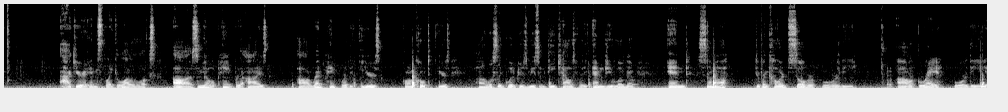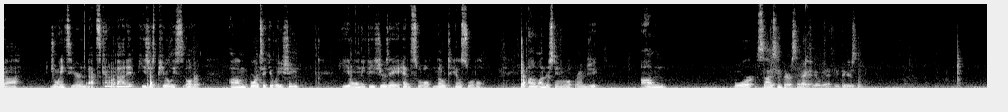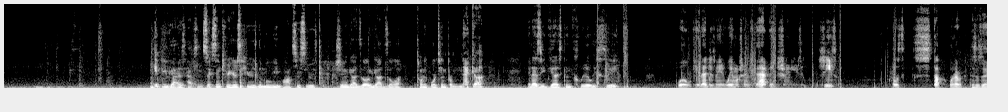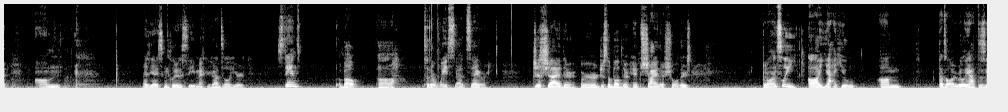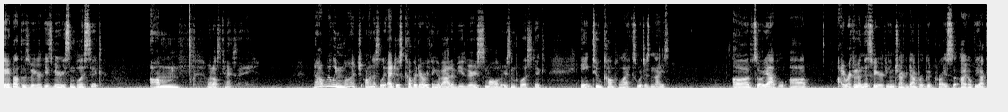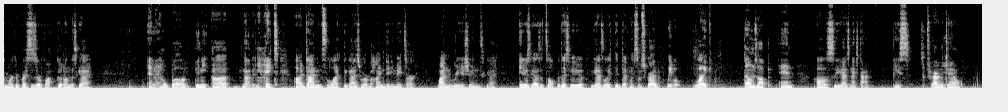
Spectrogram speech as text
accurate in like a lot of the looks. Uh, some yellow paint for the eyes, uh, red paint for the ears, quote unquote ears. Uh, looks like what appears to be some decals for the MG logo, and some uh, different colored silver for the, uh, or gray for the uh, joints here, and that's kind of about it. He's just purely silver. Um, for articulation, he only features a head swivel, no tail swivel. Um, understandable for MG. Um, for size comparison, I'm gonna go get a few figures. If you guys have some 6 inch figures, here's the movie monster series Shin Godzilla and Godzilla 2014 from NECA. And as you guys can clearly see, whoa, okay, that just made it way more shiny. That made it shinier too. Jeez. Oh, stop. Whatever. This is it. Um, as you guys can clearly see, Mecha Godzilla here stands about uh to their waist, I'd say, or just shy of their or just above their hips, shy of their shoulders. But honestly, uh yeah, he um that's all I really have to say about this figure. He's very simplistic. Um what else can I say? Not really much, honestly. I just covered everything about him. He's very small, very simplistic. He ain't too complex, which is nice. Uh so yeah, uh I recommend this figure if you can track it down for a good price. I hope the aftermarket prices are good on this guy. And I hope uh, Vinny, uh, not Vinny Mates, uh, Diamond Select, the guys who are behind Vinimates, are fine reissuing this guy. Anyways, guys, that's all for this video. If you guys liked it, definitely subscribe, leave a like, thumbs up, and I'll see you guys next time. Peace. Subscribe to the channel.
